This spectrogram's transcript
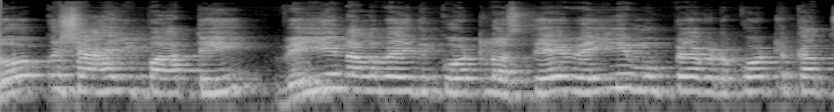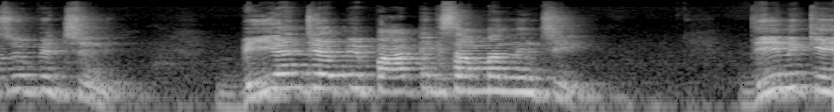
లోక్ షాహీ పార్టీ వెయ్యి నలభై ఐదు కోట్లు వస్తే వెయ్యి ముప్పై ఒకటి కోట్లు ఖర్చు చూపించింది. బిఎన్జేపీ పార్టీకి సంబంధించి దీనికి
